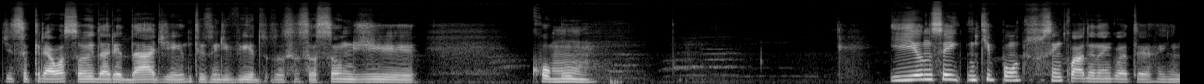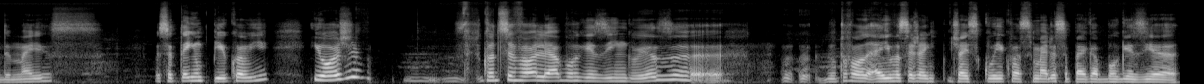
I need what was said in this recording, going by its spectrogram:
de se criar uma solidariedade entre os indivíduos, uma sensação de comum. E eu não sei em que ponto isso se enquadra na Inglaterra ainda, mas você tem um pico ali, e hoje, quando você vai olhar a burguesia inglesa eu tô falando, aí você já, já exclui classe média, você pega a burguesia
